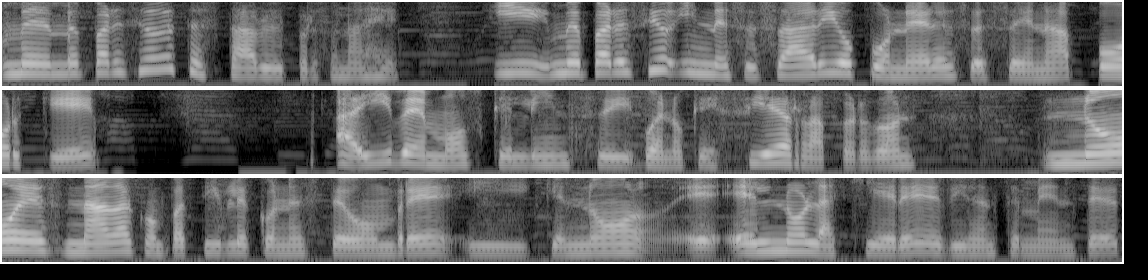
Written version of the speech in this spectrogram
Me, me pareció detestable el personaje y me pareció innecesario poner esa escena porque ahí vemos que Lindsay, bueno, que Sierra, perdón, no es nada compatible con este hombre y que no, eh, él no la quiere, evidentemente,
